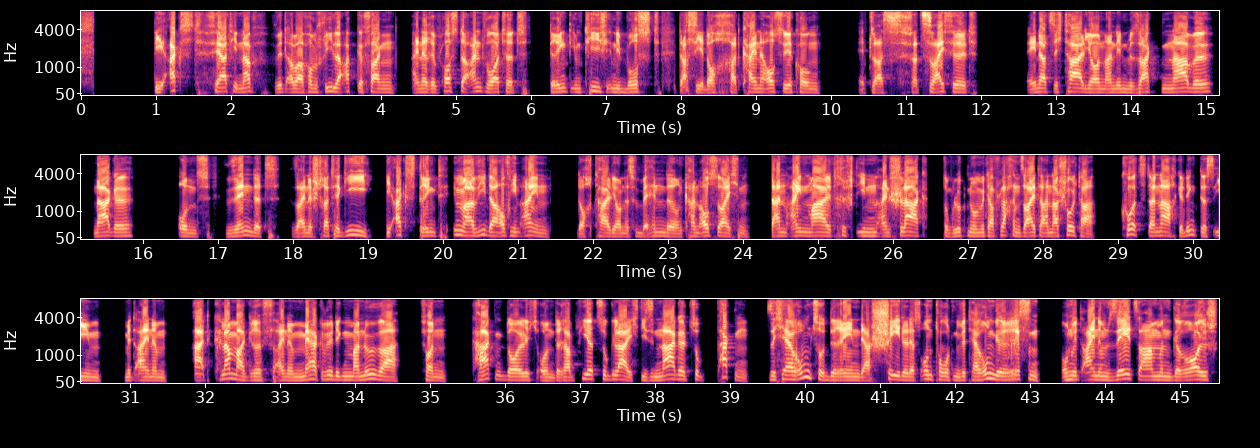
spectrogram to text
Die Axt fährt hinab, wird aber vom Spieler abgefangen. Eine Riposte antwortet, dringt ihm tief in die Brust. Das jedoch hat keine Auswirkung. Etwas verzweifelt erinnert sich Talion an den besagten Nabel, Nagel und wendet seine Strategie. Die Axt dringt immer wieder auf ihn ein. Doch Talion ist behende und kann ausweichen. Dann einmal trifft ihn ein Schlag, zum Glück nur mit der flachen Seite an der Schulter. Kurz danach gelingt es ihm, mit einem Art Klammergriff, einem merkwürdigen Manöver von Hakendolch und Rapier zugleich, diesen Nagel zu packen, sich herumzudrehen. Der Schädel des Untoten wird herumgerissen und mit einem seltsamen Geräusch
